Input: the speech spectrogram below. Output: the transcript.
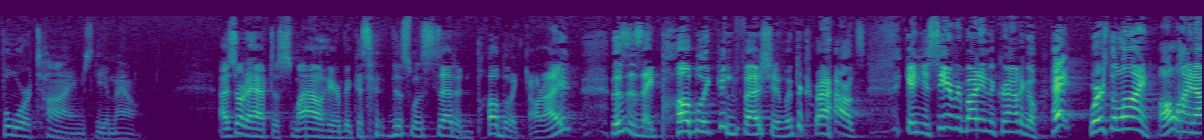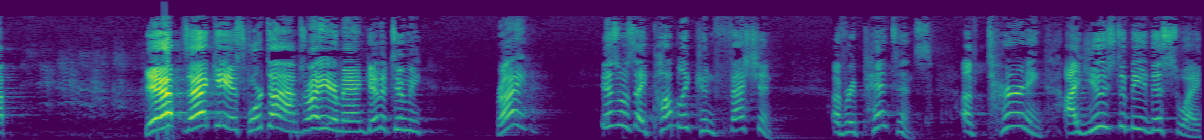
four times the amount. I sort of have to smile here because this was said in public, all right? This is a public confession with the crowds. Can you see everybody in the crowd and go, hey, where's the line? I'll line up. yep, Zacchaeus, four times, right here, man. Give it to me. Right? This was a public confession of repentance, of turning. I used to be this way.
